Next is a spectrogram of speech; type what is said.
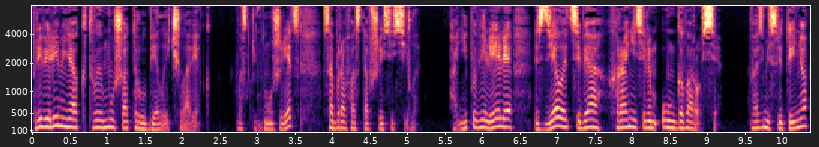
привели меня к твоему шатру, белый человек», — воскликнул жрец, собрав оставшиеся силы. «Они повелели сделать тебя хранителем Унга-Вороси. Возьми святыню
